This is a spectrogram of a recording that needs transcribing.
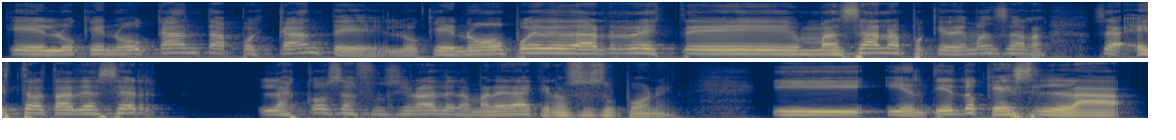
que lo que no canta, pues cante. Lo que no puede dar este, manzana, pues que dé manzana. O sea, es tratar de hacer las cosas funcionar de la manera que no se supone. Y, y entiendo que es la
